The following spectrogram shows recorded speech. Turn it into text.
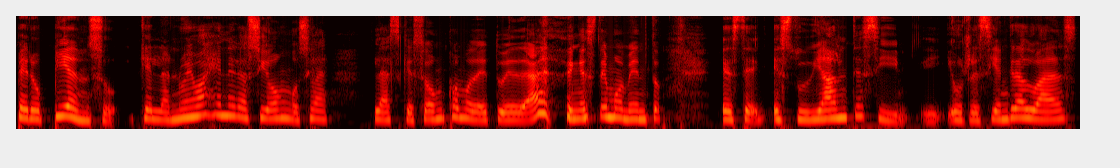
pero pienso que la nueva generación, o sea, las que son como de tu edad en este momento, este, estudiantes y, o recién graduadas,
